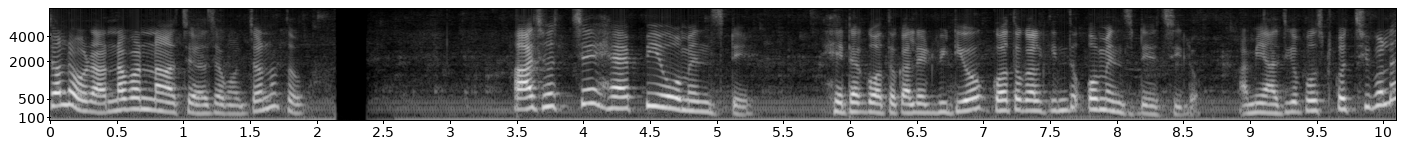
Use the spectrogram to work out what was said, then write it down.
চলো, রান্নাবান্না আছে আজ আমার, জানো তো? আজ হচ্ছে হ্যাপি ওমেন্স ডে এটা গতকালের ভিডিও গতকাল কিন্তু ওমেন্স ডে ছিল। আমি আজকে পোস্ট করছি বলে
